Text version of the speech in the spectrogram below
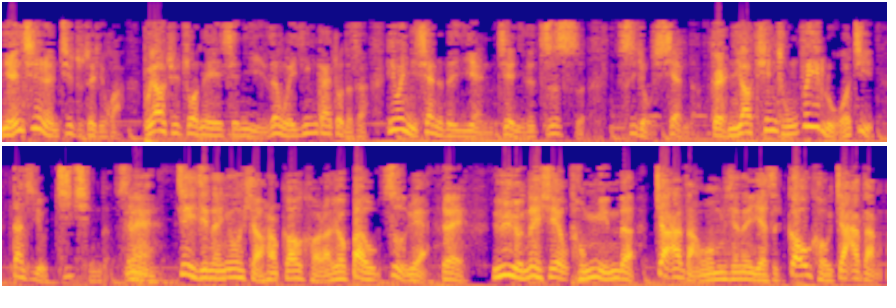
年轻人记住这句话，不要去做那一些你认为应该做的事，因为你现在的眼界、你的知识是有限的。对，你要听从非逻辑但是有激情的。对，最近呢，因为小孩高考了，要报志愿。对。又有那些同龄的家长，我们现在也是高考家长，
